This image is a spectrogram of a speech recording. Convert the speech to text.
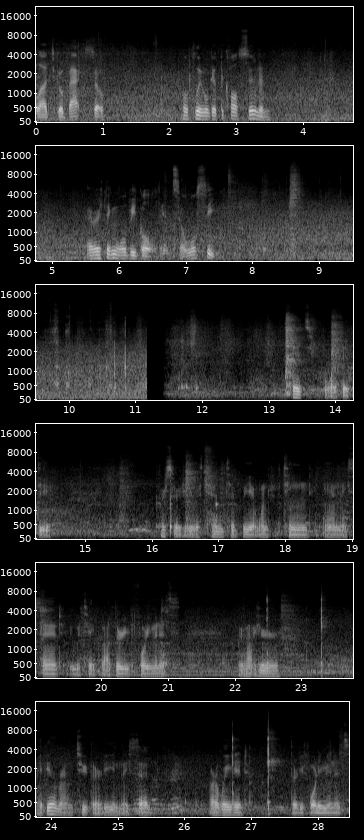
allowed to go back. So hopefully we'll get the call soon, and everything will be golden. So we'll see. It's 4:50. Her surgery was tentatively at 1:15, and they said it would take about 30 to 40 minutes. I got here maybe around 2:30, and they said, or waited 30, 40 minutes,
